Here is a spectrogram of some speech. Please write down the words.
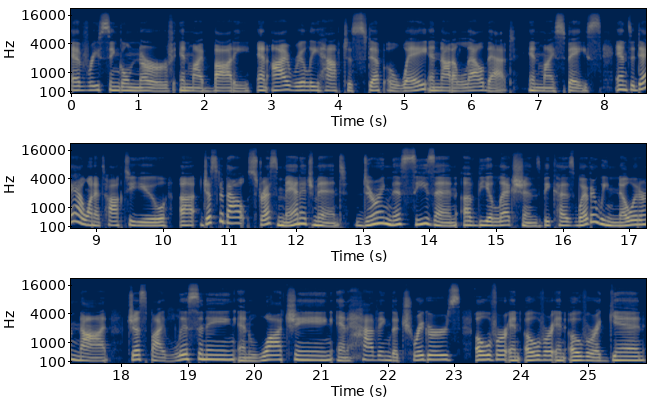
every single nerve in my body. And I really have to step away and not allow that in my space. And today I want to talk to you uh, just about stress management during this season of the elections, because whether we know it or not, just by listening and watching and having the triggers over and over and over again,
